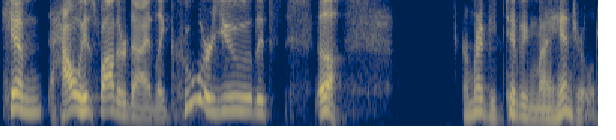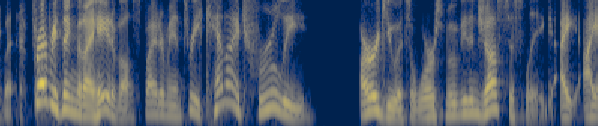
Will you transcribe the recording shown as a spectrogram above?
him how his father died? Like, who are you? That's ugh. I might be tipping my hand here a little bit. For everything that I hate about Spider-Man 3, can I truly argue it's a worse movie than Justice League? I, I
